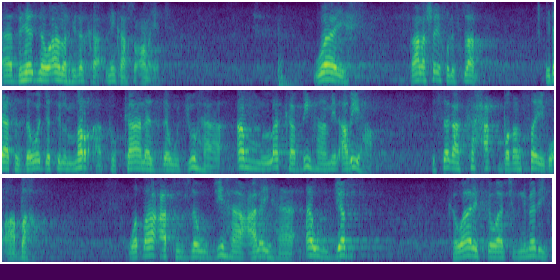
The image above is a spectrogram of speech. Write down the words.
Aabaheedna waa amar rido ka ninkaa soconaya. Waaya qaala shayku lislaam ida tazawajat ilmar'atu kana zawjuha amlaka biha min abiha isagaa ka xaq badan saygu aabbaha. Wa daacatu zawjiha calayha awjab. Ka waalidka waajibnimadiisa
